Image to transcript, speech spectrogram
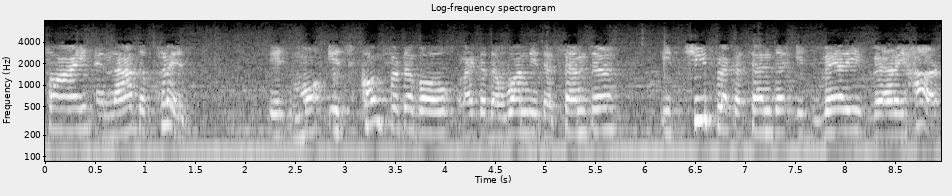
find another place. It's more, it's comfortable like the one in the center. It's cheap like a center. It's very, very hard.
